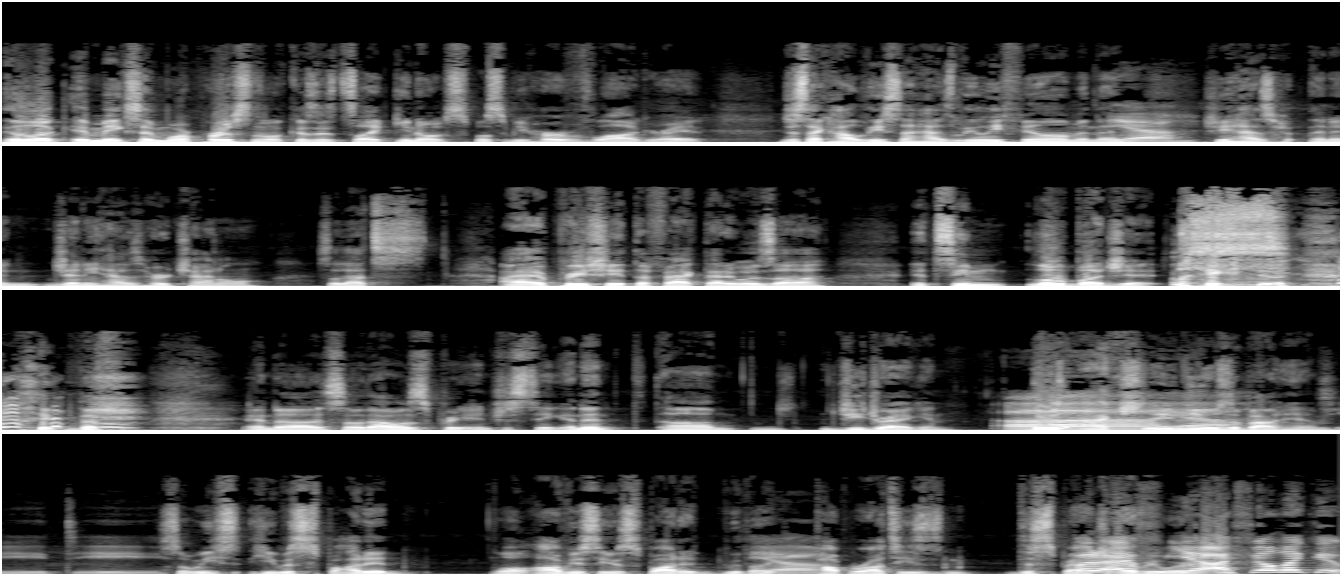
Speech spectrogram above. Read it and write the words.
It look it makes it more personal because it's like you know it's supposed to be her vlog, right? Just like how Lisa has Lilifilm, and then Yeah. she has, and then Jennie has her channel. So that's I appreciate the fact that it was uh it seemed low budget, like, like the and uh so that was pretty interesting. And then um G Dragon, there's Uh, actually yeah. news about him. GD. So we he was spotted. Well, obviously he was spotted with like Yeah. paparazzis and dispatched But I, everywhere. yeah, I feel like it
